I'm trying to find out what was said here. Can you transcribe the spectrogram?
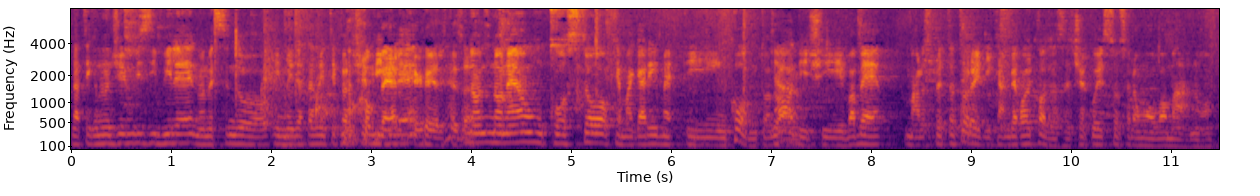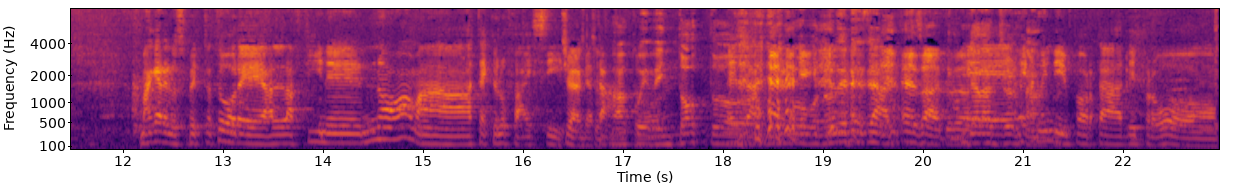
la tecnologia invisibile, non essendo immediatamente percepibile, quella, esatto. non, non è un costo che magari metti in conto, no? Dici, vabbè, ma lo spettatore gli cambia qualcosa se c'è questo, se la muovo a mano. Magari lo spettatore alla fine no, ma a te che lo fai sì, Certo. A quei 28 Esatto, esatto. Esatto, E, e quindi porta dei pro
